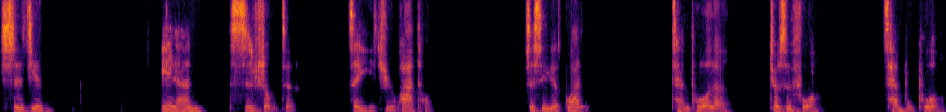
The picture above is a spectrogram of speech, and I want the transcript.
世间，依然死守着这一句话筒。这是一个关，参破了就是佛，参不破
